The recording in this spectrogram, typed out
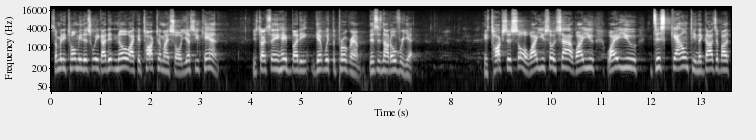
Somebody told me this week, I didn't know I could talk to my soul. Yes, you can. You start saying, Hey, buddy, get with the program. This is not over yet. He talks to his soul. Why are you so sad? Why are you, why are you discounting that God's about?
